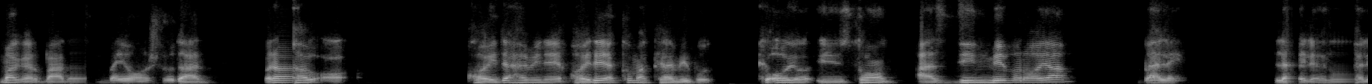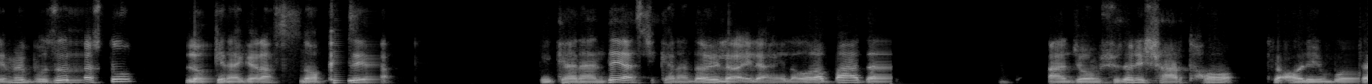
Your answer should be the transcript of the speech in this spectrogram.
مگر بعد از بیان شدن. برای قاعده همینه. قاعده یکم کمی بود که آیا انسان از دین میبراید؟ بله. لا اله کلمه بزرگ است و لکن اگر افس ناقض کننده است. کننده های لا اله الا الله را بعد انجام شدن شرط ها که عالم باشه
